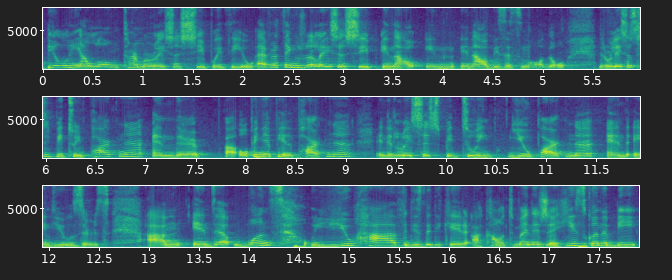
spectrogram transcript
build a long-term relationship with you. Everything's relationship in our, in, in our business model. The relationship between partner and their uh, OpenERP partner and the relationship between you partner and end users. Um, and uh, once you have this dedicated account manager, he's going to be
